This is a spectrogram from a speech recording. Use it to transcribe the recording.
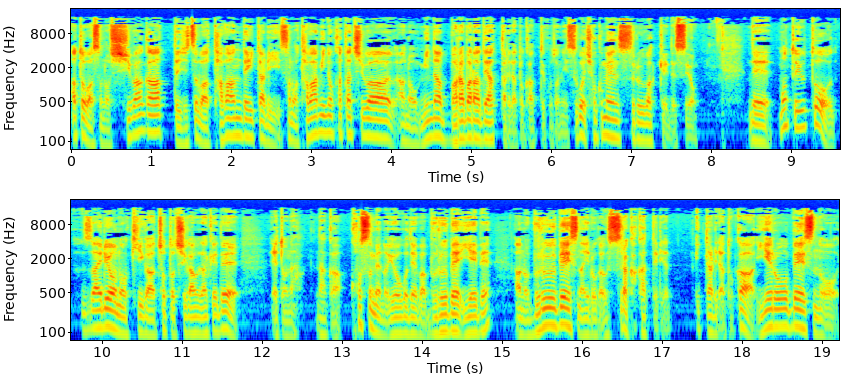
あとはそのシワがあって実はたわんでいたり、そのたわみの形は、あの、みんなバラバラであったりだとかってことにすごい直面するわけですよ。で、もっと言うと、材料の木がちょっと違うだけで、えっとな、なんかコスメの用語で言えばブルーベ、イエベ？あの、ブルーベースな色がうっすらかかっていたりだとか、イエローベースの、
